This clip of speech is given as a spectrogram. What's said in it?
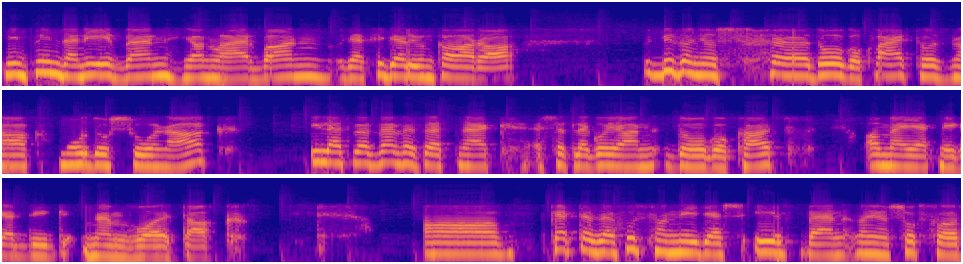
Mint minden évben, januárban, ugye figyelünk arra, bizonyos dolgok változnak, módosulnak, illetve bevezetnek esetleg olyan dolgokat, amelyek még eddig nem voltak. A 2024-es évben nagyon sokszor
